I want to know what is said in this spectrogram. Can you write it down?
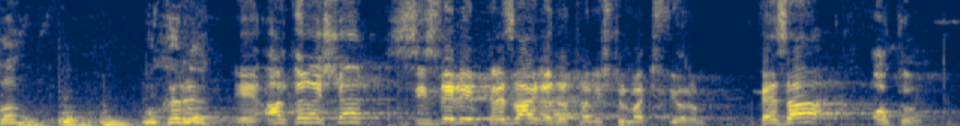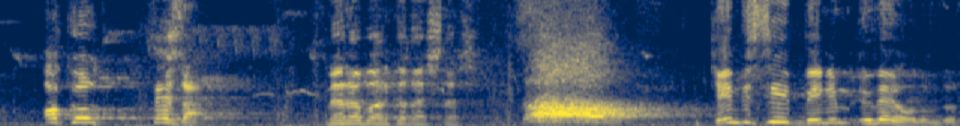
Ulan bu karı. Ee, arkadaşlar sizleri Feza'yla da tanıştırmak istiyorum. Feza okul. Okul Feza. Merhaba arkadaşlar. Kendisi benim üvey oğlumdur.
